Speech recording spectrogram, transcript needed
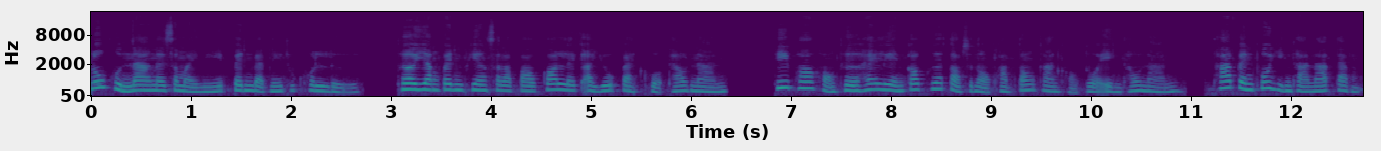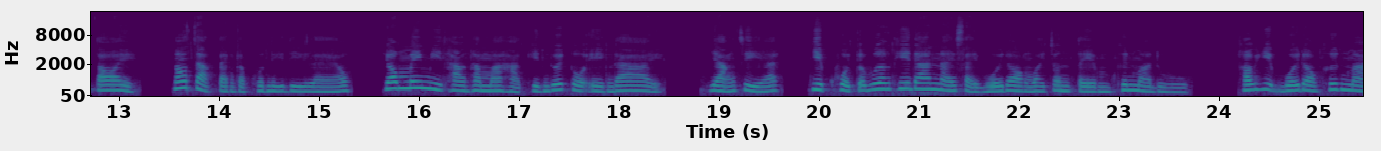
ลูกขุนนางในสมัยนี้เป็นแบบนี้ทุกคนหรือ เธอยังเป็นเพียงซาลาเปาก้อนเล็กอายุแปดขวบเท่านั้น ที่พ่อของเธอให้เรียนก็เพื่อตอบสนองความต้องการของตัวเองเท่านั้น ถ้าเป็นผู้หญิงฐานะต่ำต้อย นอกจากแต่งกับคนดีๆแล้ว ย่อมไม่มีทางทำมาหากินด้วยตัวเองได้ หยางเจีย หยิบขวดกระเบื้องที่ด้านในใส่บวยดองไว้จนเต็มขึ้นมาดู เขาหยิบบวยดองขึ้นมา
